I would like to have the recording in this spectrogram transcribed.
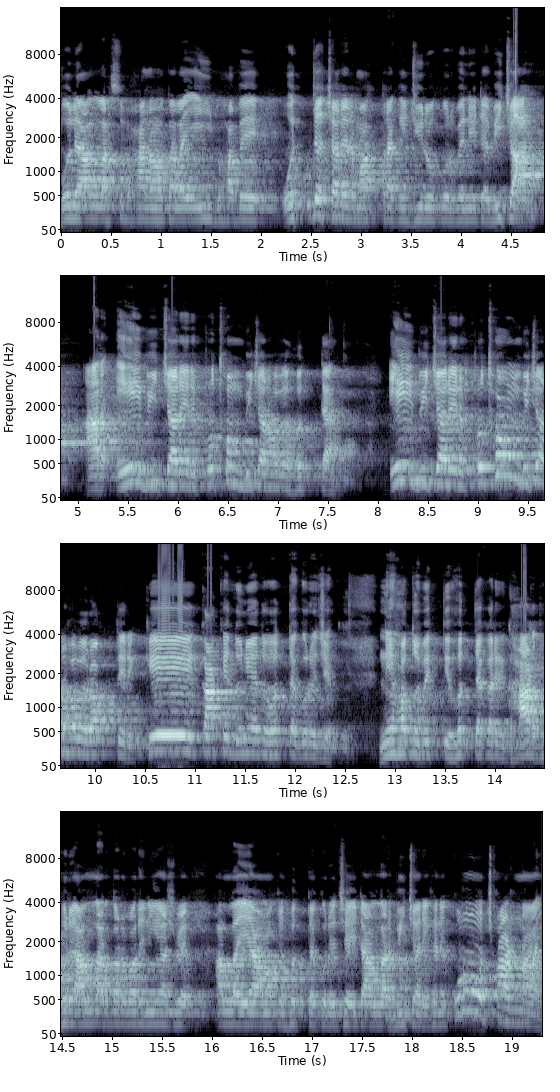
বলে আল্লাহ সুবাহানতালা এইভাবে অত্যাচারের মাত্রাকে জিরো করবেন, এটা বিচার। আর এই বিচারের প্রথম বিচার হবে হত্যা। এই বিচারের প্রথম বিচার হবে রক্তের। কে কাকে দুনিয়াতে হত্যা করেছে? নিহত ব্যক্তি হত্যাকারীর ঘাড় ধরে আল্লাহর দরবারে নিয়ে আসবে, আল্লাহ এ আমাকে হত্যা করেছে, এটা আল্লাহর বিচার। এখানে কোনো ছাড় নাই,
